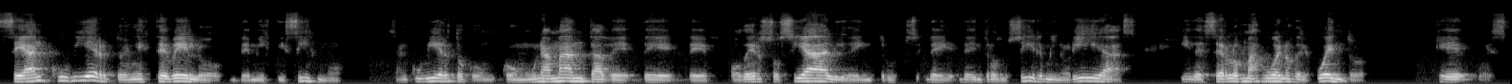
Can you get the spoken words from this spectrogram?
se han cubierto en este velo de misticismo, se han cubierto con, una manta de, poder social y de, de, introducir minorías y de ser los más buenos del cuento, que pues,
